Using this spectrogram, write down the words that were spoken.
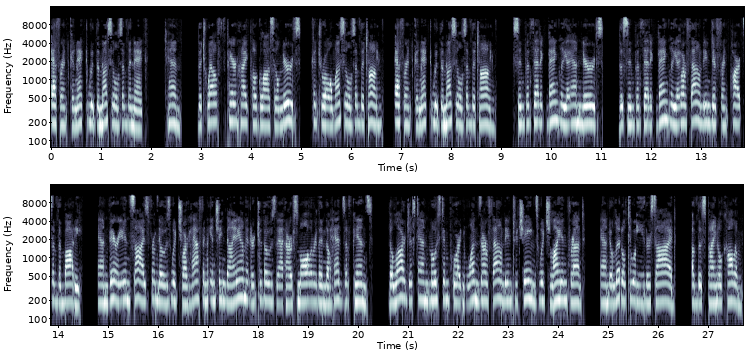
Efferent connect with the muscles of the neck. 10. The twelfth pair hypoglossal nerves, control muscles of the tongue. efferent connect with the muscles of the tongue. Sympathetic ganglia and nerves. The sympathetic ganglia are found in different parts of the body, and vary in size from those which are half an inch in diameter to those that are smaller than the heads of pins. The largest and most important ones are found in two chains which lie in front, and a little to either side, of the spinal column,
